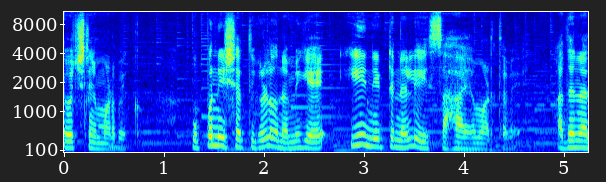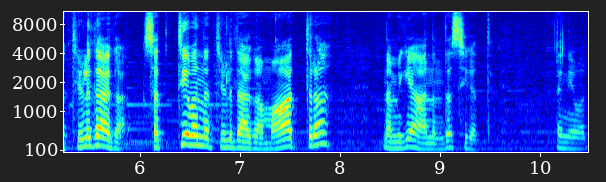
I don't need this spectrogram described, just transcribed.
ಯೋಚನೆ ಮಾಡಬೇಕು. ಉಪನಿಷತ್ತುಗಳು ನಮಗೆ ಈ ನಿಟ್ಟಿನಲ್ಲಿ ಸಹಾಯ ಮಾಡ್ತವೆ. ಅದನ್ನು ತಿಳಿದಾಗ, ಸತ್ಯವನ್ನು ತಿಳಿದಾಗ ಮಾತ್ರ ನಮಗೆ ಆನಂದ ಸಿಗತ್ತೆ. ಧನ್ಯವಾದ.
